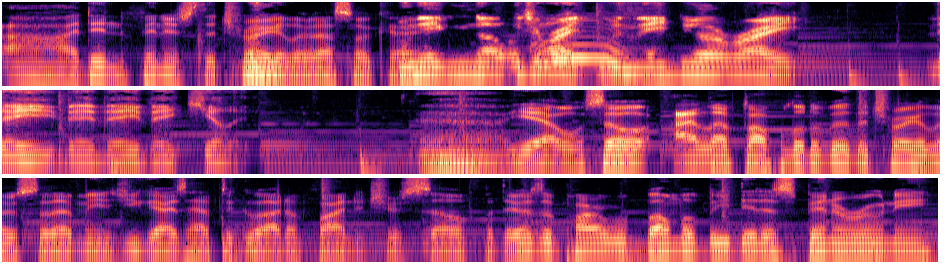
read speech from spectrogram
oh, I didn't finish the trailer. That's okay. When they, no, but you're right. When they do it right, they they they they kill it. Uh, yeah, well, so I left off a little bit of the trailer, so that means you guys have to go out and find it yourself. But there's a part where Bumblebee did a spinneroonie.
